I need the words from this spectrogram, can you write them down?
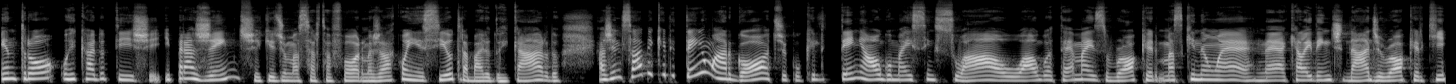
entrou o Ricardo Tiche. E pra gente, que de uma certa forma já conhecia o trabalho do Ricardo, a gente sabe que ele tem um ar gótico, que ele tem algo mais sensual, algo até mais rocker, mas que não é né, aquela identidade rocker que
